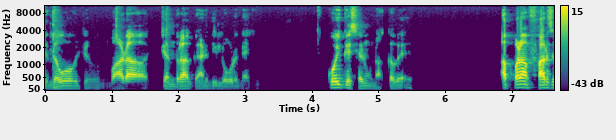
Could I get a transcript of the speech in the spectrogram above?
ਲੋਜ ਮਾੜਾ ਚੰਦਰਾ ਕਹਿਣ ਦੀ ਲੋੜ ਨਹੀਂ। ਕੋਈ ਕਿਸੇ ਨੂੰ ਨਾ ਕਵੇ। ਆਪਣਾ ਫਰਜ਼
